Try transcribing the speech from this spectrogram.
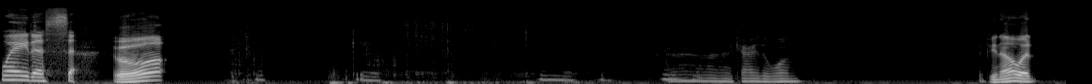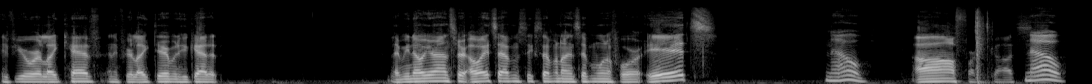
Wait a sec. Oh. Uh, carry the one. If you know it, if you were like Kev, and if you're like Dermot who get it, let me know your answer. 087 679 7104. It's. No. Oh, for God's sake. No.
